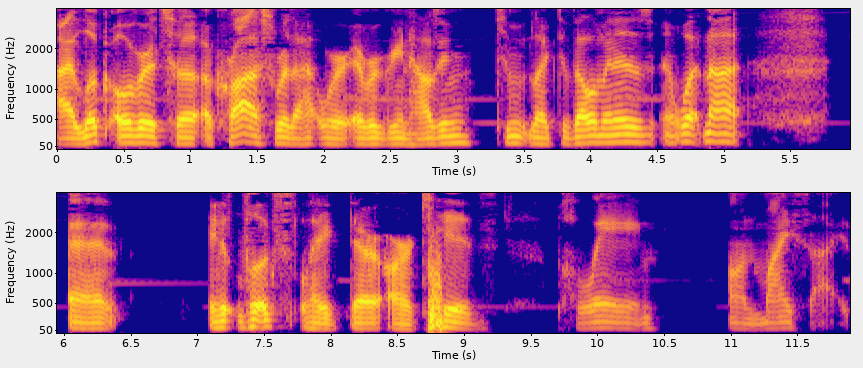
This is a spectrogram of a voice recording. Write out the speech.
I look over to across where the where Evergreen housing like development is and whatnot, and it looks like there are kids playing on my side,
